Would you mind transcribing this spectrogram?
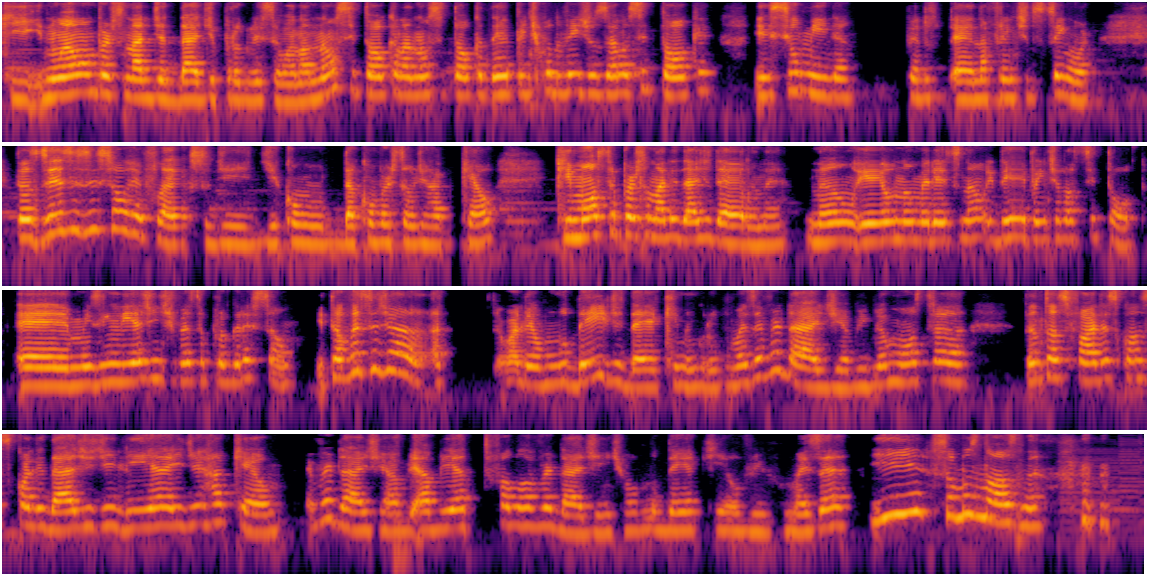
Que não é uma personalidade de progressão. Ela não se toca, ela não se toca. De repente, quando vem José, ela se toca e se humilha pelo- é, na frente do Senhor. Então, às vezes, isso é o reflexo de, de con- da conversão de Raquel, que mostra a personalidade dela, né? Não, eu não mereço, não, e de repente ela se toca. É, mas em Lia a gente vê essa progressão. E talvez seja. Olha, eu mudei de ideia aqui no grupo, mas é verdade. A Bíblia mostra tanto as falhas quanto as qualidades de Lia e de Raquel. É verdade. A, a Bia falou a verdade, gente. Eu mudei aqui ao vivo. Mas é. E somos nós, né?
